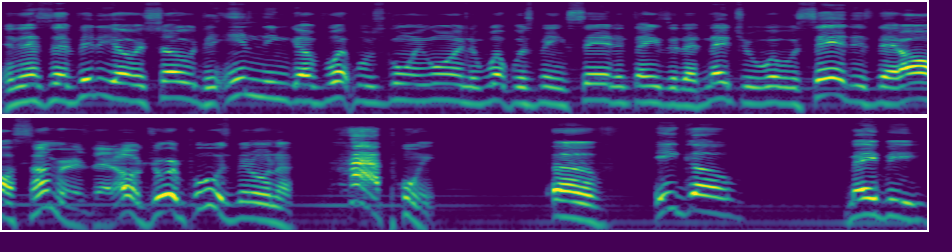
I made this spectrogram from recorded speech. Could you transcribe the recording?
And as that video, it showed the ending of what was going on and what was being said and things of that nature. What was said is that all summer is that, oh, Jordan Poole has been on a high point of ego, maybe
